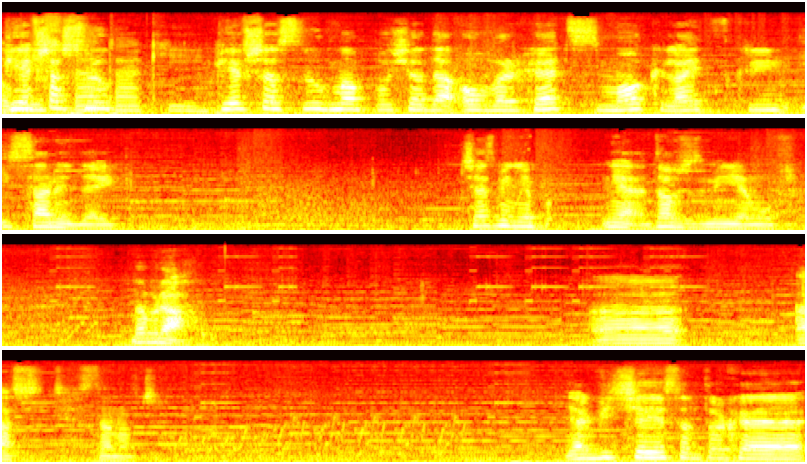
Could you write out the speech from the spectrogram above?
Pierwsza slug- ataki. Pierwsza slugma posiada Overhead, Smog, Light Screen i Sunny Day. Czy ja zmieniłem... Po... Nie, dobrze zmieniłem, mów. Dobra. Eee... Acid, stanowczo. Jak widzicie, jestem trochę...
